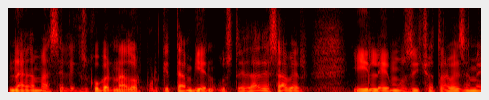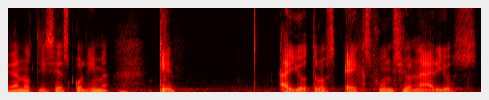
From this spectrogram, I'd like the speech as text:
nada más el exgobernador, porque también usted ha de saber, y le hemos dicho a través de Mega Noticias Colima, que hay otros exfuncionarios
